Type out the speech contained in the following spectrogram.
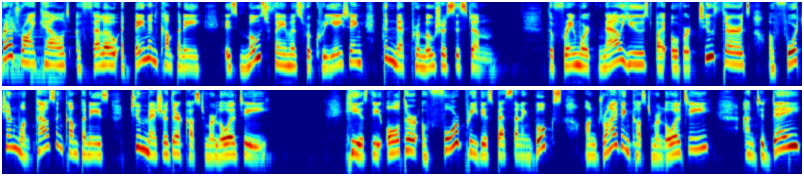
Fred Reichheld, a fellow at Bain & Company, is most famous for creating the Net Promoter System. The framework now used by over two thirds of Fortune 1000 companies to measure their customer loyalty. He is the author of four previous best selling books on driving customer loyalty, and today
